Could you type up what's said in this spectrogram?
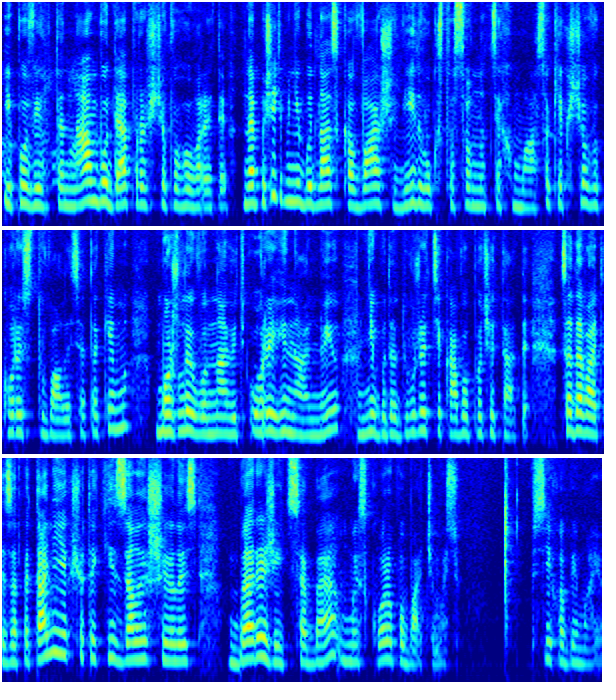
І повірте, нам буде про що поговорити. Напишіть мені, будь ласка, ваш відгук стосовно цих масок, якщо ви користувалися такими, можливо, навіть оригінальною. Мені буде дуже цікаво почитати. Задавайте запитання, якщо такі залишились. Бережіть себе, ми скоро побачимось. Всіх обіймаю.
